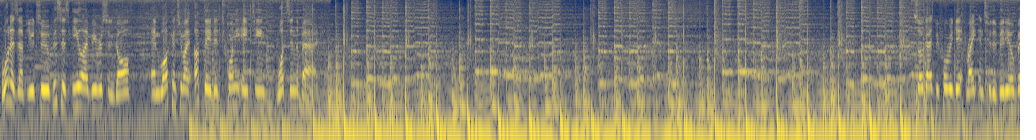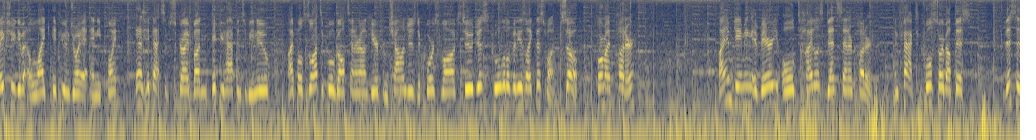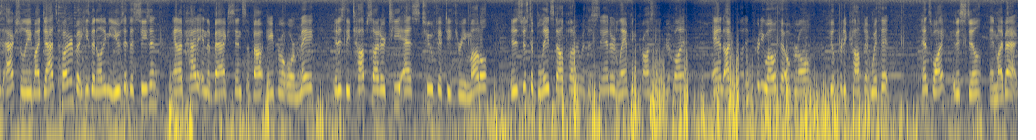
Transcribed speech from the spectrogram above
What is up YouTube? This is Eli Beaverson Golf and welcome to my updated 2018 What's in the Bag. So guys, before we get right into the video, make sure you give it a like if you enjoy at any point and hit that subscribe button if you happen to be new. I post lots of cool golf content around here from challenges to course vlogs to just cool little videos like this one. So, for my putter, I am gaming a very old Titleist dead center putter. In fact, cool story about this, this is actually my dad's putter, but he's been letting me use it this season, and I've had it in the bag since about April or May. It is the TopSighter TS253 model. It is just a blade style putter with a standard Lamkin crossline grip on it. And I've putted pretty well with it overall. Feel pretty confident with it. Hence why it is still in my bag.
